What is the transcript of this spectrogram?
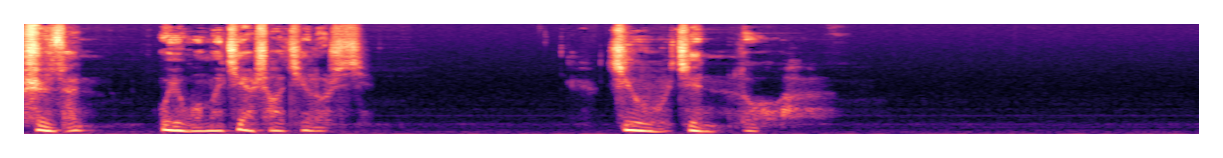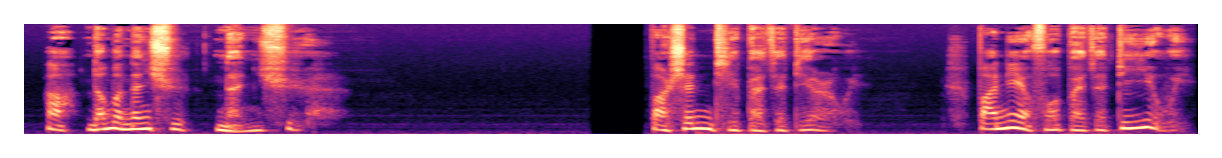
世尊为我们介绍极乐世界，究竟路啊！啊，能不能去？能去。把身体摆在第二位，把念佛摆在第一位，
